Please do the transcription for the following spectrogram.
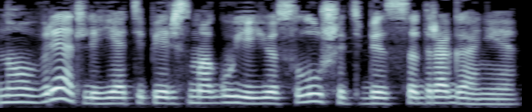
но вряд ли я теперь смогу ее слушать без содрогания.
